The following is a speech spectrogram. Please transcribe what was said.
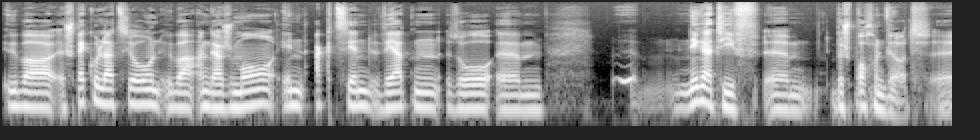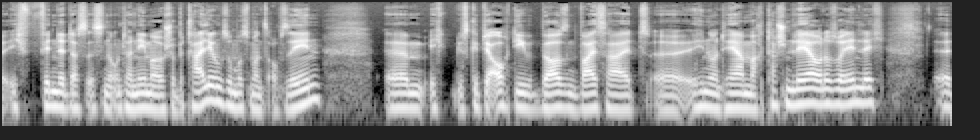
über Spekulation, über Engagement in Aktienwerten so ähm, negativ ähm, besprochen wird. Äh, ich finde, das ist eine unternehmerische Beteiligung, so muss man es auch sehen. Ähm, ich, es gibt ja auch die Börsenweisheit äh, hin und her macht Taschen leer oder so ähnlich. Äh,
